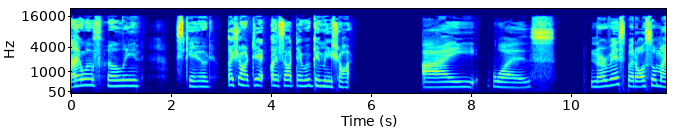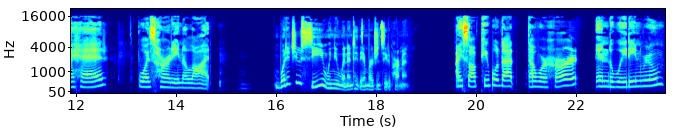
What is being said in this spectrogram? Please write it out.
I was feeling scared. I shot it. I thought they would give me a shot. I was nervous, but also my head was hurting a lot. What did you see when you went into the emergency department? I saw people that, that were hurt in the waiting room,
